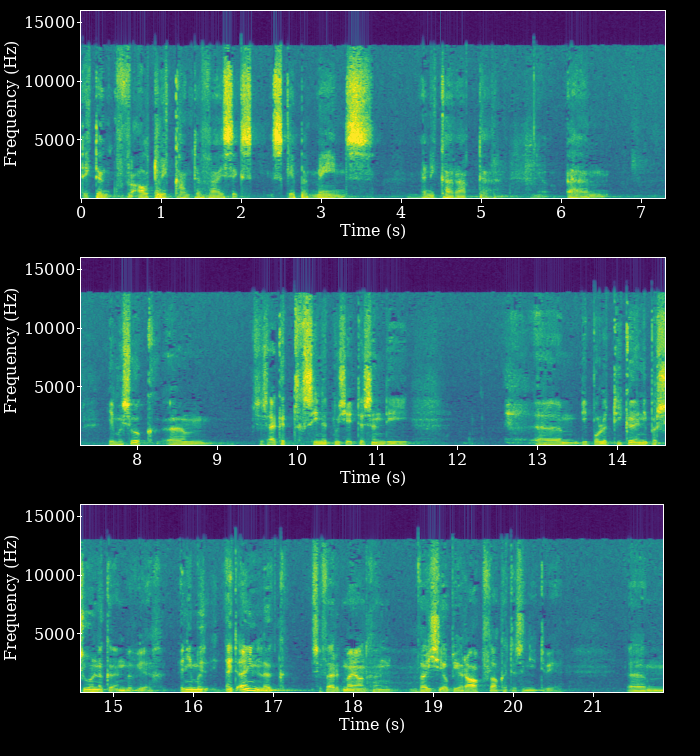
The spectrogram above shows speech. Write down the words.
ek dink vir al twee kante wys ek skep 'n mens in die karakter. Ja. Ehm um, jy moes ook ehm um, soos ek het gesien het moes jy tussen die ehm um, die politieke en die persoonlike in beweeg. En jy moet uiteindelik sover dit my aangaan wys jy op die raakvlakke tussen die twee. Ehm um,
